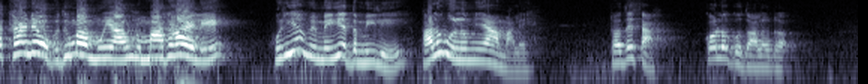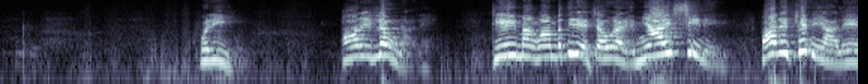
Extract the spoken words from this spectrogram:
အခန်းထဲကိုဘယ်သူမှမဝင်ရဘူးလို့မှာထားရလေဝရီကမေမေရဲ့သမီးလေဘာလို့ဝင်လို့မရမှာလဲ ဒေါ်သစ္စာကိုယ့်လို့ကိုသွားလို့တော့ဝရီဘာတွေလုံတာလဲဒီအိမ်မှာငါမသိတဲ့အကြောင်းအရာတွေအများကြီးရှိနေပြီဘာတွေဖြစ်နေရလဲ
